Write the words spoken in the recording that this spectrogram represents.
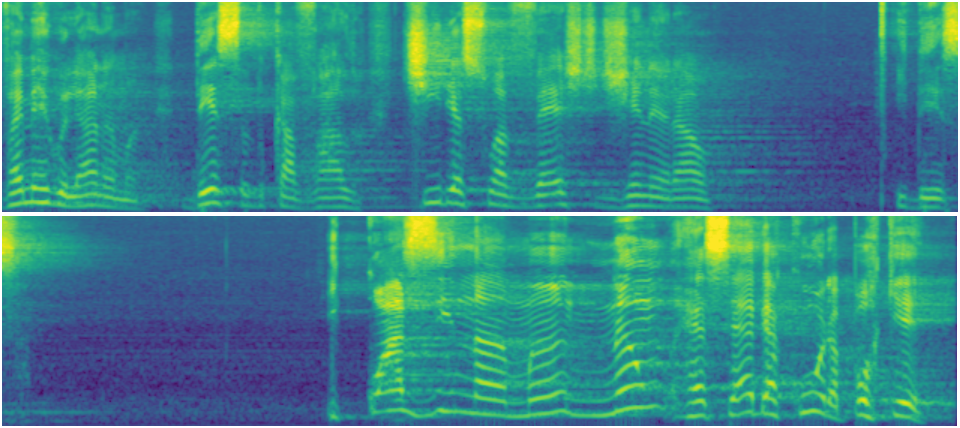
Vai mergulhar, Namã, desça do cavalo, tire a sua veste de general e desça. E quase Naamã não recebe a cura, por quê?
